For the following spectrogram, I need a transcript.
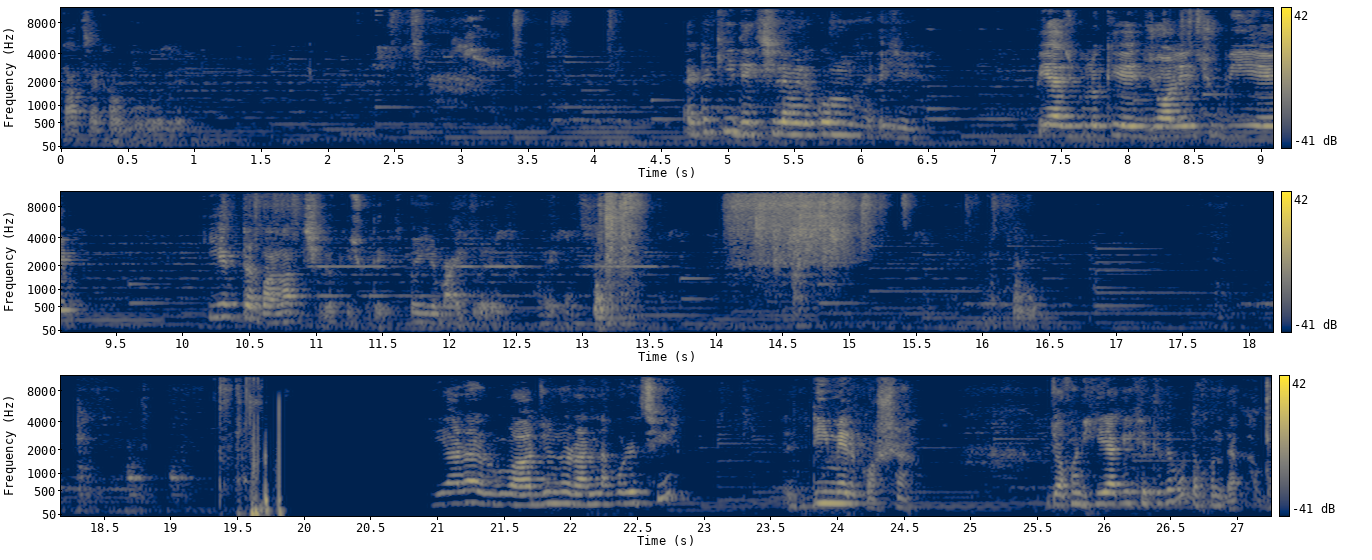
কাঁচা খাব বলে। একটা কি দেখছিলাম এরকম, এই যে পেঁয়াজগুলোকে জলে চুবিয়ে কি একটা বানাচ্ছিল কিছু দেখছি ওই যে মাইক্রোওয়েভ হয়ে গেছে। হিয়ার বাবার জন্য রান্না করেছি ডিমের কষা। যখন হিয়াকে খেতে দেবো তখন দেখাবো।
